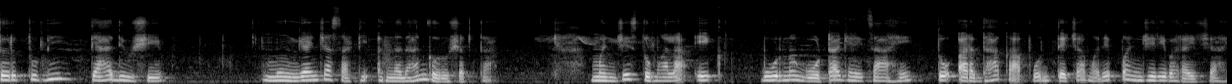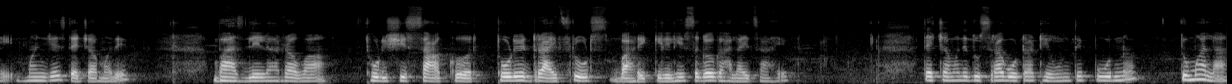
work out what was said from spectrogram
तर तुम्ही त्या दिवशी मुंग्यांच्यासाठी अन्नदान करू शकता. म्हणजेच तुम्हाला एक पूर्ण गोटा घ्यायचा आहे. तो अर्धा कापून त्याच्यामध्ये पंजिरी भरायची आहे. म्हणजेच त्याच्यामध्ये भाजलेला रवा थोडीशी साखर थोडे ड्रायफ्रूट्स बारीक केलेले हे सगळं घालायचं आहे. त्याच्यामध्ये दुसरा गोटा ठेवून ते पूर्ण तुम्हाला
